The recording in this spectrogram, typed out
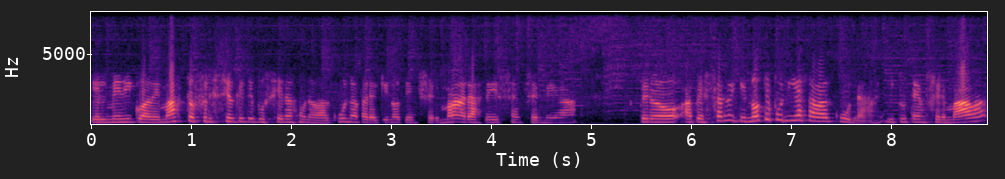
el médico además te ofreció que te pusieras una vacuna para que no te enfermaras de esa enfermedad, pero a pesar de que no te ponías la vacuna y tú te enfermabas,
